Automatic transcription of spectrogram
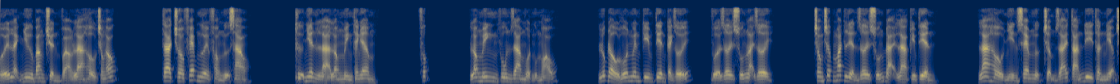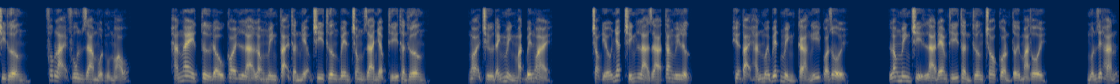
mới lạnh như băng chuyển vào la hầu trong óc. Ta cho phép ngươi phòng ngự sao? Tự nhiên là long minh thanh âm. Phúc. long minh phun ra một mũ máu. Lúc đầu hôn nguyên kim tiên cảnh giới vừa rơi xuống lại rơi. Trong chớp mắt liền rơi xuống đại la kim tiên. La hầu nhìn xem ngực chậm rãi tán đi thần niệm chi thương phước lại phun ra một mũ máu. Hắn ngay từ đầu coi là long minh tại thần niệm chi thương bên trong gia nhập thí thần thương. Ngoại trừ đánh mình mặt bên ngoài, trọng yếu nhất chính là gia tăng uy lực. Hiện tại hắn mới biết mình cả nghĩ quá rồi. Long minh chỉ là đem thí thần thương cho còn tới mà thôi. Muốn giết hắn?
